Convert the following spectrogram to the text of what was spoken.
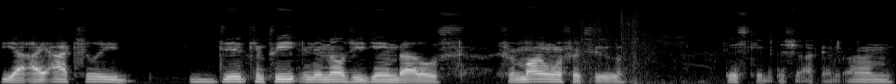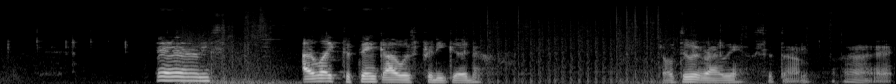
Yeah, I actually did compete in MLG game battles for Modern Warfare 2. This kid with the shotgun. Um, and I like to think I was pretty good. I'll do it, Riley. Sit down. Alright.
